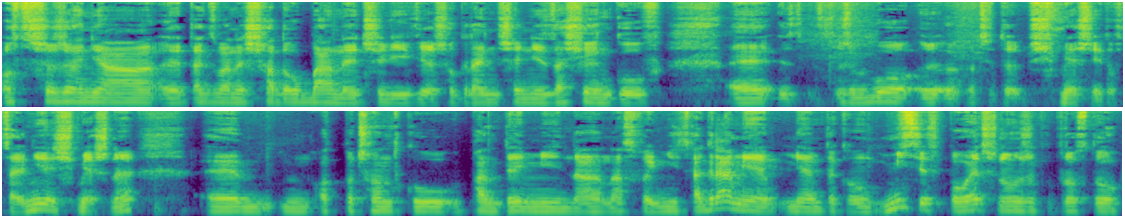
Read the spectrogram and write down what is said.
ostrzeżenia, y, tak zwane shadow bany, czyli wiesz, ograniczenie zasięgów, żeby było, znaczy to śmiesznie, to wcale nie jest śmieszne. Od początku pandemii na, na swoim Instagramie miałem taką misję społeczną, że po prostu,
